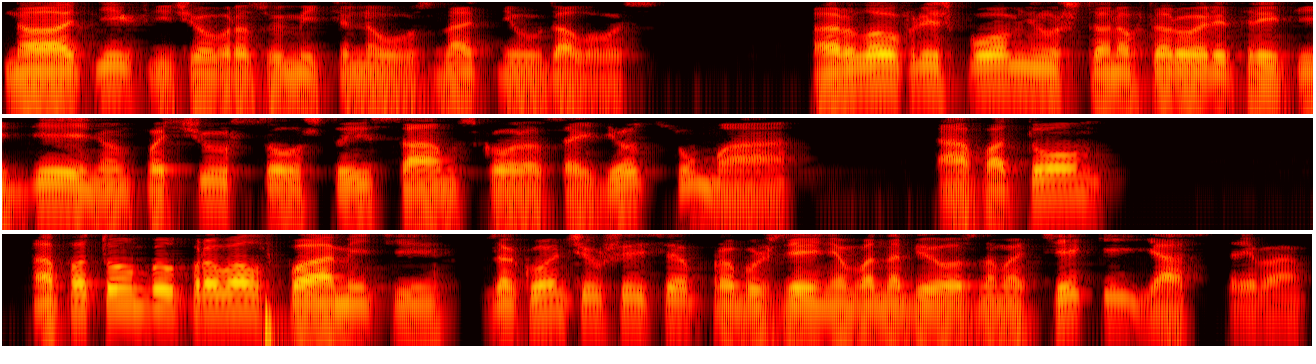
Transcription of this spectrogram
но от них ничего вразумительного узнать не удалось. Орлов лишь помнил, что на второй или третий день он почувствовал, что и сам скоро сойдет с ума. А потом... А потом был провал в памяти, закончившийся пробуждением в анабиозном отсеке ястреба.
